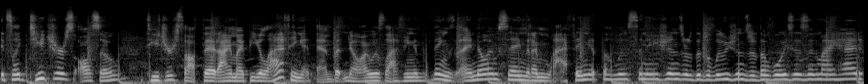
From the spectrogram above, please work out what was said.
it's like teachers also teachers thought that i might be laughing at them but no i was laughing at the things i know i'm saying that i'm laughing at the hallucinations or the delusions or the voices in my head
